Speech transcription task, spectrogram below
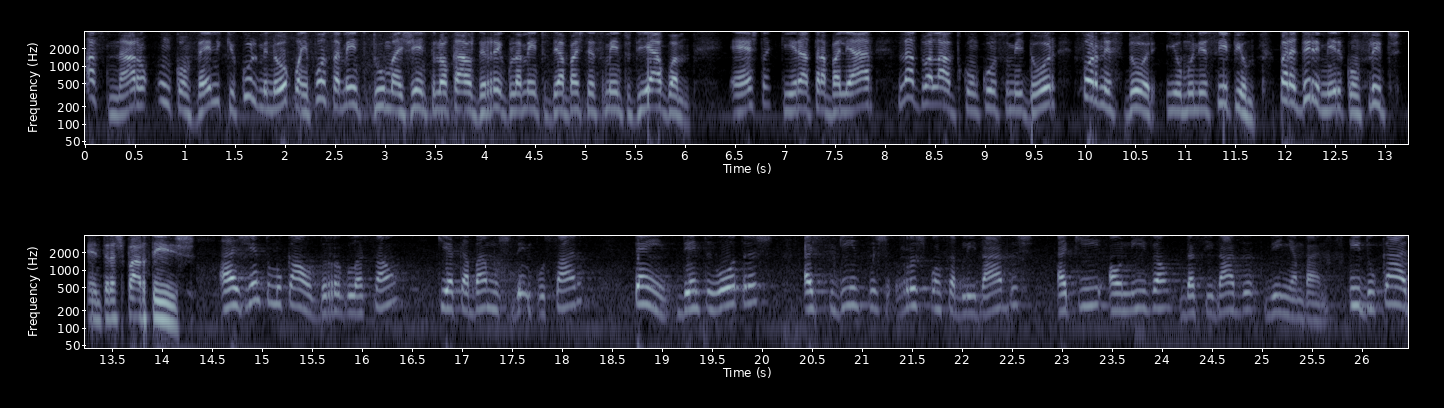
assinaram um convênio que culminou com o empossamento de uma agente local de regulamento de abastecimento de água. Esta que irá trabalhar lado a lado com o consumidor, fornecedor e o município para dirimir conflitos entre as partes. A agente local de regulação que acabamos de impulsar tem, dentre outras, as seguintes responsabilidades aqui ao nível da cidade de Inhambane. Educar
